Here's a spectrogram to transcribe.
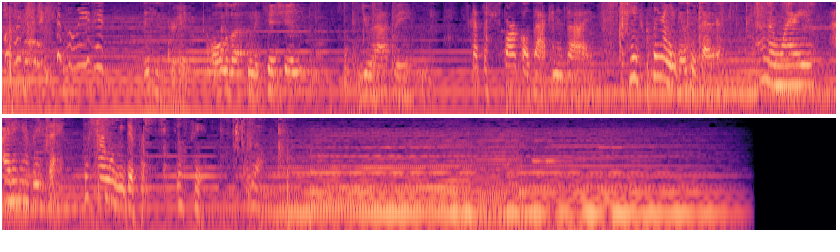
Oh my God, I can't believe it. This is great. All of us in the kitchen. You happy? He's got the sparkle back in his eyes. He's clearly doing better. Well, then why are you hiding everything? This time will be different. You'll see. It will.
